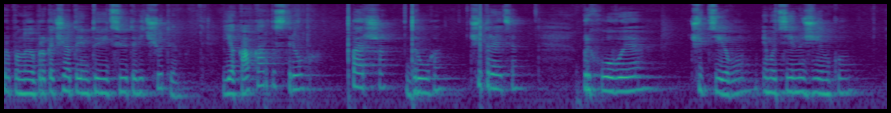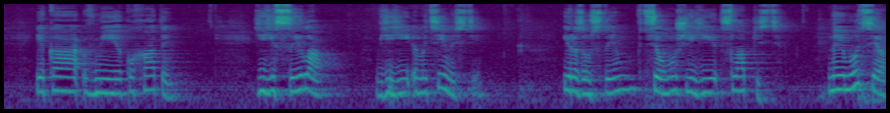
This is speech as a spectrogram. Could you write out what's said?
Пропоную прокачати інтуїцію та відчути, яка карта з трьох, перша, друга чи третя, приховує чуттєву емоційну жінку, яка вміє кохати, її сила в її емоційності, і разом з тим в цьому ж її слабкість. На емоціях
